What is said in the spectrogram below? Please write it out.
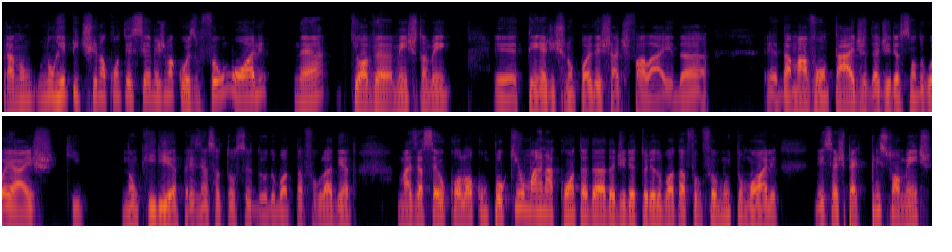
para não, não repetir, não acontecer a mesma coisa. Foi um mole, né? Que obviamente também é, tem, a gente não pode deixar de falar aí da, é, da má vontade da direção do Goiás, que não queria a presença do torcedor do Botafogo lá dentro, mas essa eu coloco um pouquinho mais na conta da, da diretoria do Botafogo, foi muito mole nesse aspecto, principalmente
